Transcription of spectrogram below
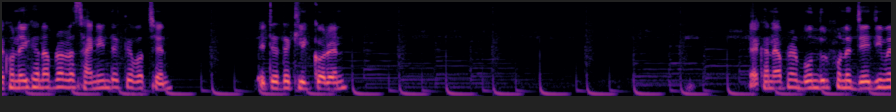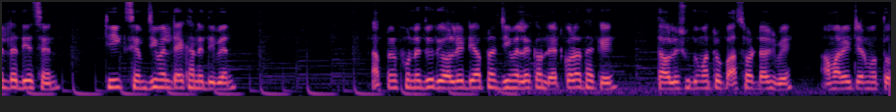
এখন এইখানে আপনারা সাইন ইন দেখতে পাচ্ছেন। এটাতে ক্লিক করেন। এখানে আপনার বন্ধুর ফোনে যে জিমেলটা দিয়েছেন, ঠিক সেম জিমেলটা এখানে দিবেন। আপনার ফোনে যদি অলরেডি আপনার জিমেল অ্যাকাউন্ট অ্যাড করা থাকে, তাহলে শুধুমাত্র পাসওয়ার্ড আসবে আমার এইটার মতো।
